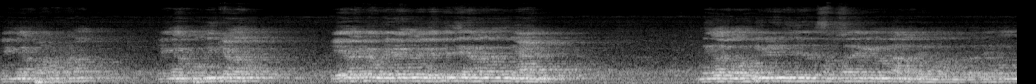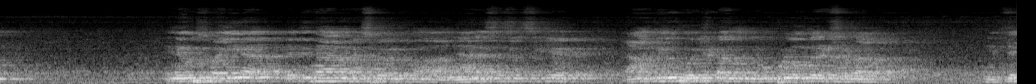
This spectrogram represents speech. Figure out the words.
എങ്ങനെ പറക്കണം? എങ്ങനെ കുതിക്കണം ഏതൊക്കെ ഉയരങ്ങളിൽ എത്തിച്ചേരണമെന്ന് ഞാൻ നിങ്ങളെ നോക്കി ചെയ്ത് സംസാരിക്കണമെന്നാണ് അദ്ദേഹം പറഞ്ഞത്. അദ്ദേഹം എന്നെക്കുറിച്ച് വലിയ തെറ്റിദ്ധാരണ ആളാണ്. ഞാൻ എസ് എസ് എൽ സിക്ക് കണക്കിൽ പോയിട്ടാണ് ഗ്രൂപ്പുള്ളൊന്ന് ഒന്ന് രക്ഷപ്പെട്ട ആളാണ് എനിക്ക്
